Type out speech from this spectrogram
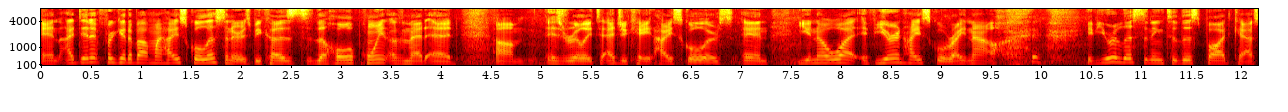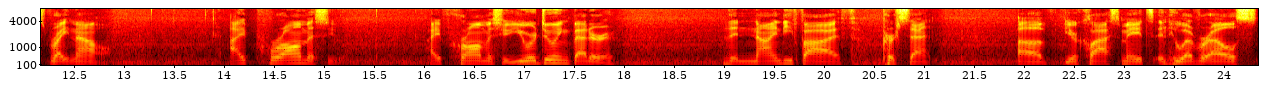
And I didn't forget about my high school listeners because the whole point of med ed um, is really to educate high schoolers. And you know what? If you're in high school right now, if you're listening to this podcast right now, I promise you, I promise you, you are doing better than 95% of your classmates and whoever else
